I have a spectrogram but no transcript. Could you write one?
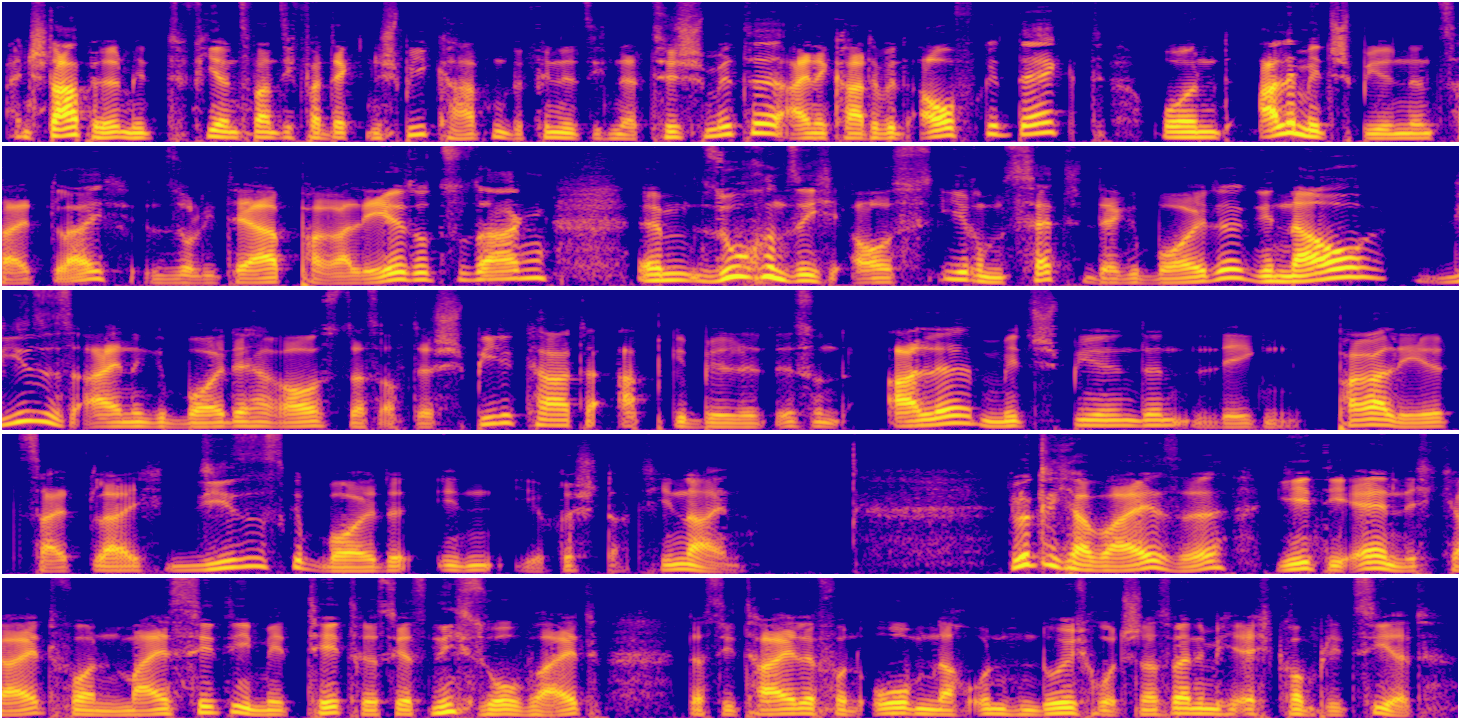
Ein Stapel mit 24 verdeckten Spielkarten befindet sich in der Tischmitte, eine Karte wird aufgedeckt und alle Mitspielenden zeitgleich, solitär, parallel sozusagen, ähm, suchen sich aus ihrem Set der Gebäude genau dieses eine Gebäude heraus, das auf der Spielkarte abgebildet ist und alle Mitspielenden legen parallel zeitgleich dieses Gebäude in ihre Stadt hinein. Glücklicherweise geht die Ähnlichkeit von My City mit Tetris jetzt nicht so weit, dass die Teile von oben nach unten durchrutschen. Das wäre nämlich echt kompliziert.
